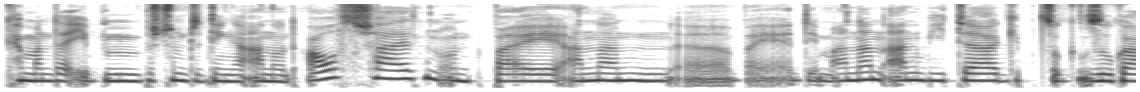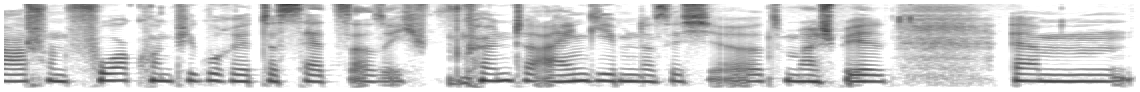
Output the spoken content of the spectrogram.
kann man da eben bestimmte Dinge an und ausschalten und bei anderen äh, bei dem anderen Anbieter gibt es so, sogar schon vorkonfigurierte Sets. Also ich könnte eingeben, dass ich äh, zum Beispiel ähm,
